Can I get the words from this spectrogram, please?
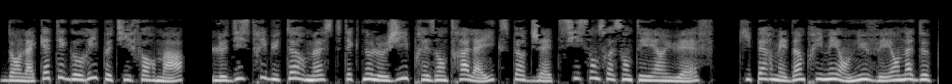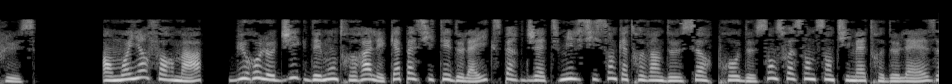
Dans la catégorie petit format, le distributeur Must Technology présentera la XpertJet 661 UF, qui permet d'imprimer en UV en A2+. En moyen format, Bureau-Logic démontrera les capacités de la XpertJet 1682 Sœur Pro de 160 cm de lèse,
